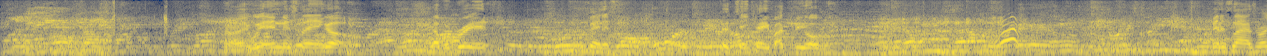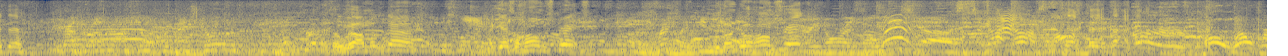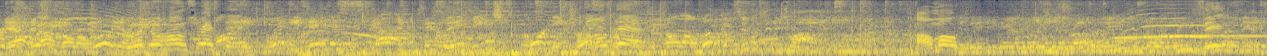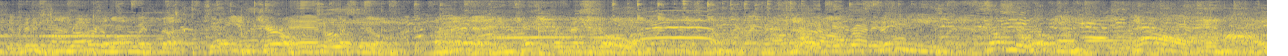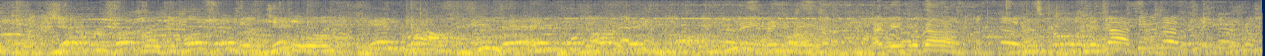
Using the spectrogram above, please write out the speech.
All right, we're in this thing up. Double bread. Finish. 15K about to be over. Finish line's right there. So we're almost done. I guess a home stretch. We're gonna do a home stretch. Yeah, well, Pensacola Williams. we'll do a home stretch then. Scott from San Beach. Courtney Drake from there. Pensacola. Welcome to the finish line. Almost. See? The finish line, Robert, along with uh, Jenny and Carol And from Thomasville. Amanda and Kate from Pensacola. Line. We'll keep running. Sylvia Wilkie, Al and High, Jennifer Jamie That means we're done. Good job. Keep it moving.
